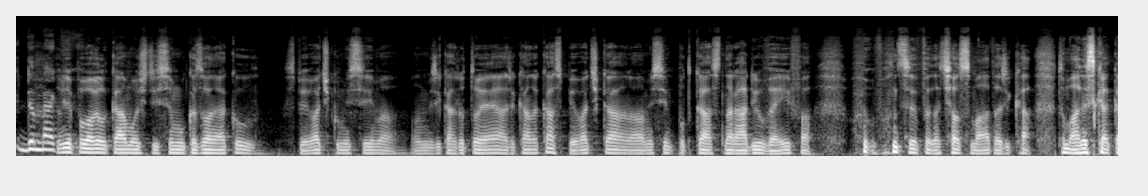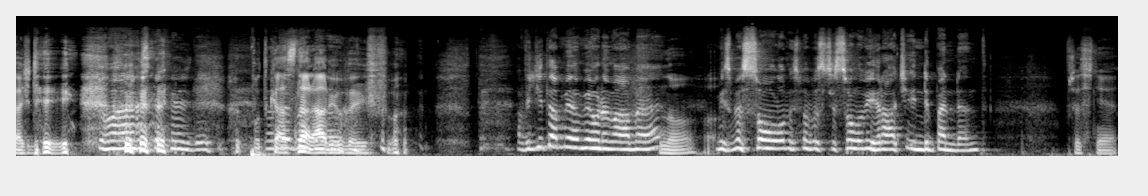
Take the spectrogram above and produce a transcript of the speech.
the Mac. To mě pobavil kámoš, když jsem mu ukazoval nějakou zpěvačku, myslím, a on mi říká, kdo to je, a říkám, taková zpěvačka, no a myslím podcast na rádiu Wave a on se začal smát a říká, to má dneska každý To má dneska každý. podcast No, na rádiu. Wave. A vidíte, my, my ho nemáme. No, My jsme solo, my jsme prostě solový hráč, independent. přesně,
